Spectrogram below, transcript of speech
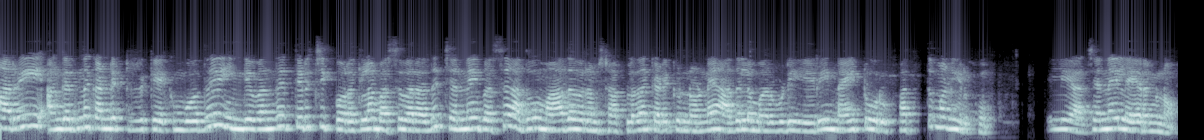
மாதிரி அங்க இருந்து கண்டக்டர் கேட்கும்போது இங்க வந்து திருச்சிக்கு போகிறதுக்குலாம் பஸ் வராது. சென்னை பஸ் அதுவும் மாதவரம் ஸ்டாப்ல தான் கிடைக்கணுன்னே அதுல மறுபடியும் ஏறி நைட்டு ஒரு பத்து மணி இருக்கும். இல்லையா? சென்னையில இறங்கணும்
